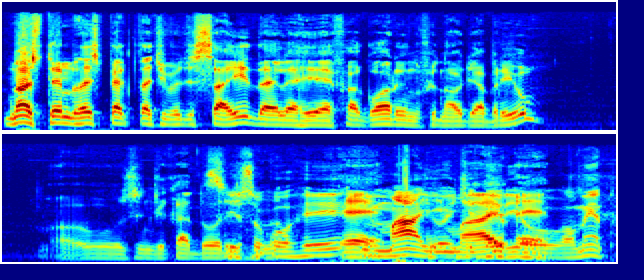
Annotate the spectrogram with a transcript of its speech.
nós temos a expectativa de sair da LRF agora no final de abril, os indicadores. Se socorrer, é, em maio, em maio teria é. o aumento?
